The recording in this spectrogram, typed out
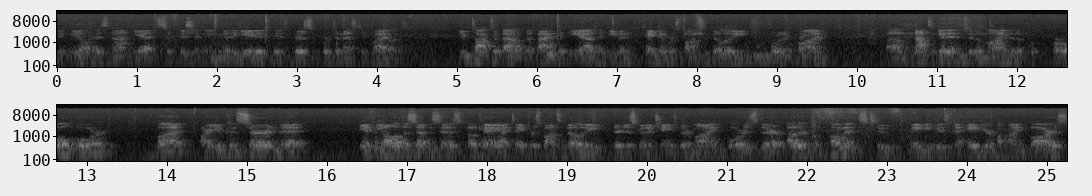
McNeal has not yet sufficiently mitigated his risk for domestic violence. You've talked about the fact that he hasn't even taken responsibility for the crime. Um, not to get into the mind of the parole board, but are you concerned that if he all of a sudden says, okay, I take responsibility, they're just going to change their mind? Or is there other components to maybe his behavior behind bars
